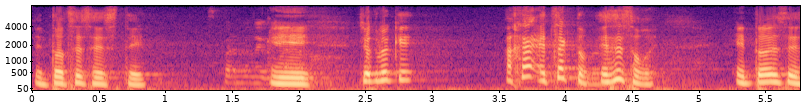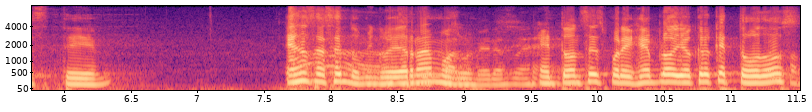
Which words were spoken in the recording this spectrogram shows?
Entonces, este, Es palma de eh, yo creo que, ajá, exacto, es eso, güey. Entonces, este, eso se hace en Domingo de Ramos, güey. Entonces, por ejemplo, yo creo que todos,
